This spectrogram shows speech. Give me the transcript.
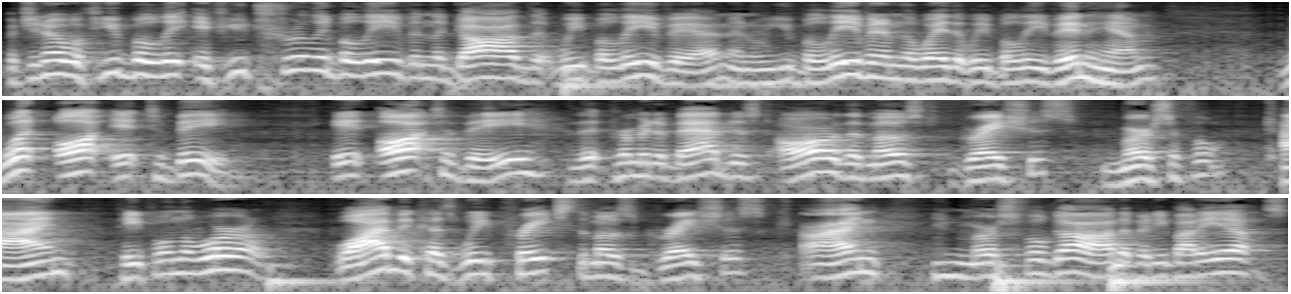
But you know, if you believe, if you truly believe in the God that we believe in, and you believe in Him the way that we believe in Him, what ought it to be? It ought to be that primitive Baptists are the most gracious, merciful, kind people in the world. Why? Because we preach the most gracious, kind, and merciful God of anybody else.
